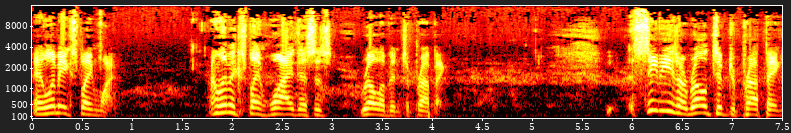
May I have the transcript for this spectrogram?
And let me explain why. And let me explain why this is relevant to prepping. CBs are relative to prepping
